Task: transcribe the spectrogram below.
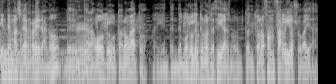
vertiente más guerrera, ¿no? Del Eh, Taragot o sí. Tarogato. Ahí entendemos Sí. lo que tú nos decías, ¿no? El tono fanfarrioso, vaya.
